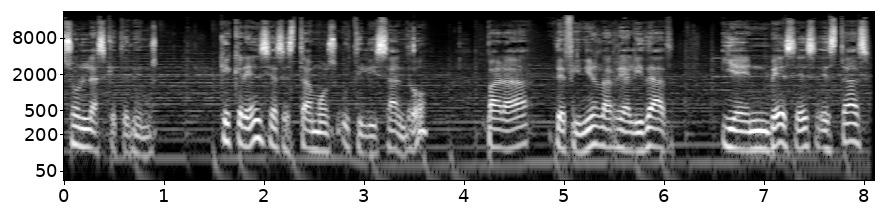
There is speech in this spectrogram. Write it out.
son las que tenemos, qué creencias estamos utilizando para definir la realidad y en veces estas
